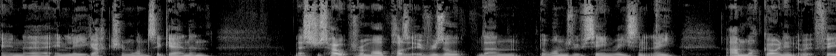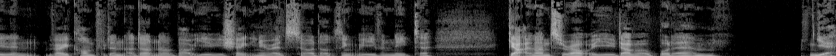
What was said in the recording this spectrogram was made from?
in uh, in league action once again, and let's just hope for a more positive result than the ones we've seen recently. I'm not going into it feeling very confident. I don't know about you. You're shaking your head, so I don't think we even need to get an answer out of you, Davo. But um, yeah,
